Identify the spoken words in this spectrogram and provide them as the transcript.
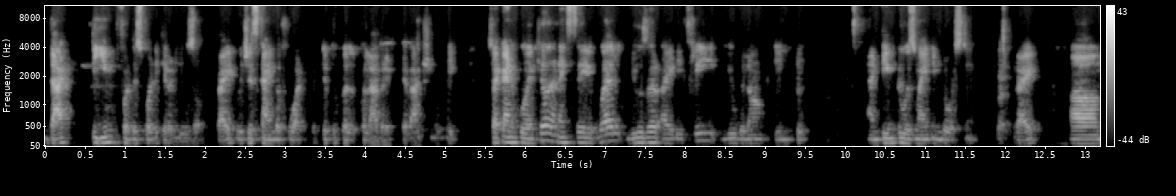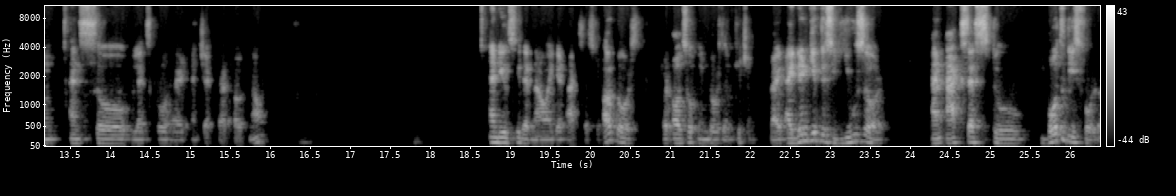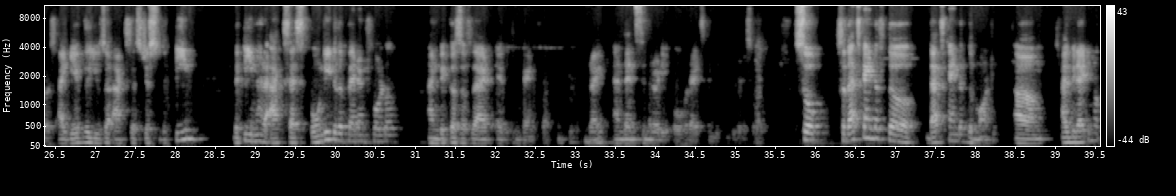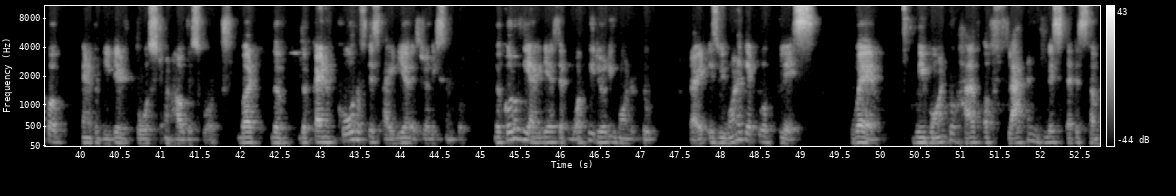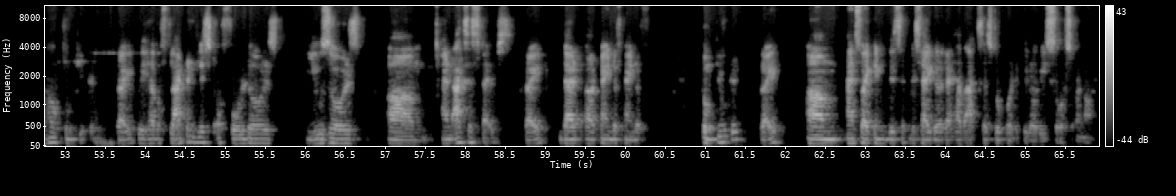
that team for this particular user, right? Which is kind of what a typical collaborative action would be. So I kind of go in here and I say, well, user ID three, you belong team two and team two is my indoors team, right? Um, and so let's go ahead and check that out now. And you'll see that now I get access to outdoors, but also indoors and kitchen, right? I didn't give this user an access to both of these folders. I gave the user access just to the team. The team had access only to the parent folder. And because of that, everything kind of got computed, right? And then similarly overrides can be computed as well. So, so that's kind of the that's kind of the model. Um, I'll be writing up a kind of a detailed post on how this works, but the the kind of core of this idea is really simple. The core of the idea is that what we really want to do, right, is we want to get to a place where we want to have a flattened list that is somehow computed, right? We have a flattened list of folders, users, um, and access types, right? That are kind of kind of computed, right? Um, and so I can decide whether I have access to a particular resource or not.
